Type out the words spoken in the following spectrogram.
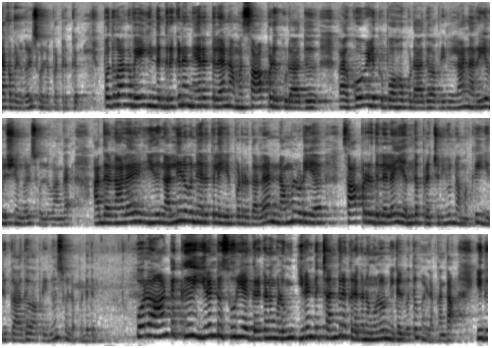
தகவல்கள் சொல்லப்பட்டிருக்கு. பொதுவாகவே இந்த கிரகண நேரத்தில் நாம் சாப்பிடக்கூடாது கோவிலுக்கு போகக்கூடாது அப்படின்லாம் நிறைய விஷயங்கள் சொல்லுவாங்க. அதனால் இது நள்ளிரவு நேரத்தில் ஏற்படுறதால நம்மளுடைய சாப்பிட்றதுலலாம் எந்த பிரச்சனையும் நமக்கு இருக்காது அப்படின்னு சொல்லப்படுது. ஒரு ஆண்டுக்கு இரண்டு சூரிய கிரகணங்களும் இரண்டு சந்திர கிரகணங்களும் நிகழ்வது வழக்கம்தான். இது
